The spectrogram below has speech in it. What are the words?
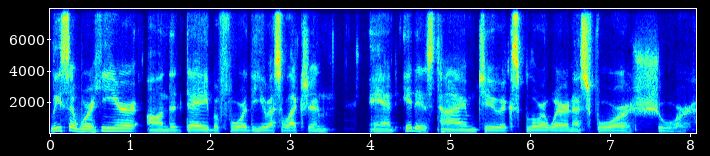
Lisa, we're here on the day before the US election, and it is time to explore awareness for sure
